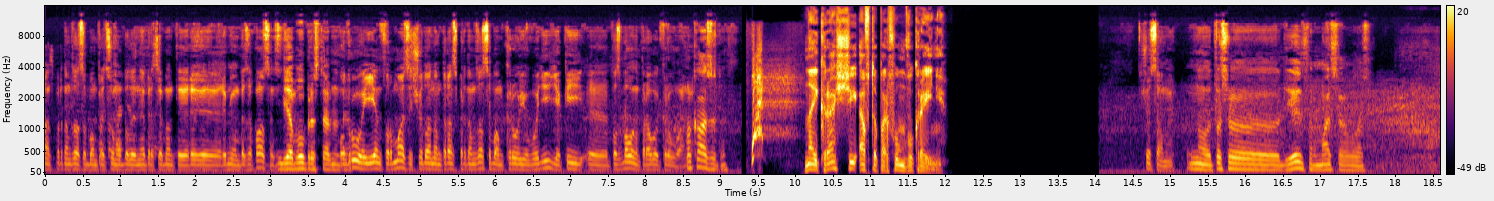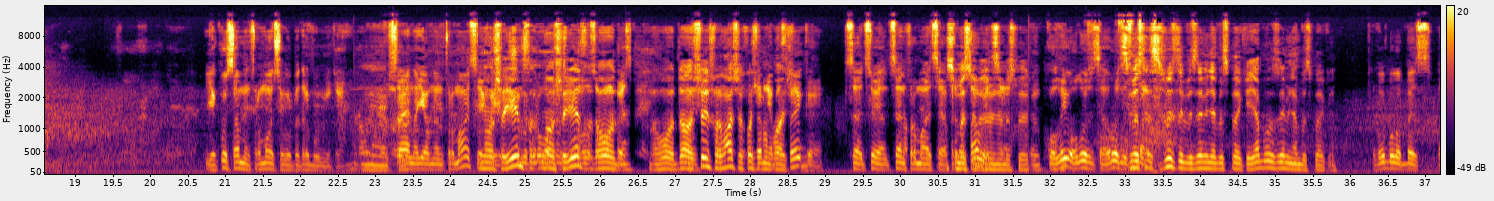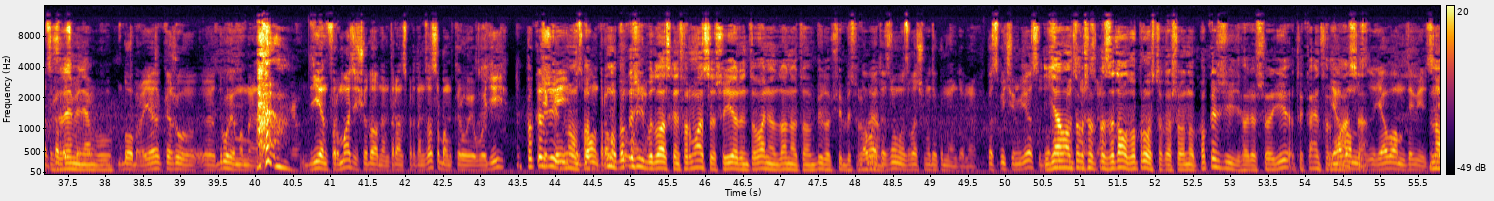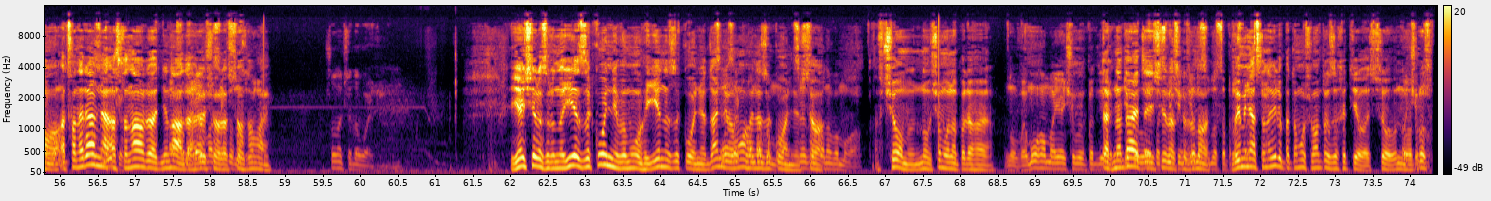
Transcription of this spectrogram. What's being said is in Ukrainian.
Транспортним засобом при цьому були не пристебнуті ре- ремнем безпечності. Я був пристебнений. По-друге, є інформація, що даним транспортним засобом керує водій, який е, позбавлений права керування. Показуйте. Найкращий автопарфум в Україні. Що саме? Ну, то, що є інформація у вас. Яку саме інформацію ви потребуєте? Ну, Це наявна інформація. Ну, яка- що є, ви інфо- керували ну, що є, транспортним засобом о, без о, да, всю інформацію побачити. безпеки. Це, це, ця інформація В смислі предоставиться, безпеки? коли оголоситься В розгляд смислі, в справи. смислі без ремня безпеки? Я був з ремня безпеки. Ви були без З ременем був. Добре, я кажу е, другий момент. Є інформація, що даним транспортним засобом керує водій. Покажіть, Який ну, позбавлений по, права ну, покажіть, керування. будь ласка, інформацію, що є орієнтування на даний автомобіль взагалі без проблем. Давайте знову з вашими документами. Посвідчим ЄС. Я вам тільки що задав вопрос, тільки що, ну, покажіть, говорю, що є така Я інформація. вам, я вам дивіться. я Ну, вам от фонаря озвучив. останавливать не От надо. фонаря Говорю вас еще раз, все, давай. Що значить давайте? Я ще раз говорю, ну є законні вимоги, є незаконні. Дані Це вимоги законна вимога. незаконні. Це Все. законна вимога. В чому? Ну, в чому вона полягає? Ну, вимога моя, що ви Так, надайте, я ще раз кажу. ну, ви мене остановили, тому що вам так захотілося. Все, ну, Почему? вопрос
